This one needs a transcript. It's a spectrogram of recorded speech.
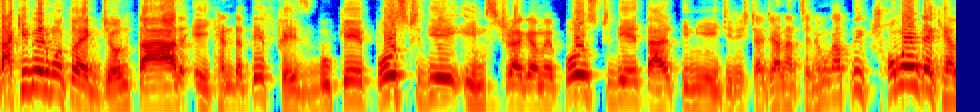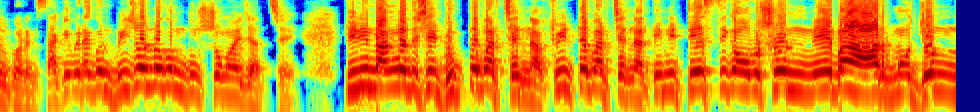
সাকিবের মতো একজন, তার এইখানটাতে ফেসবুকে পোস্ট দিয়ে, ইনস্টাগ্রামে পোস্ট দিয়ে তার তিনি এই জিনিসটা জানাচ্ছেন। এবং আপনি সময়টা খেয়াল করেন, সাকিবের এখন ভীষণ রকম দুঃসময় যাচ্ছে। তিনি বাংলাদেশে ঢুকতে পারছেন না, ফিরতে পারছেন না। তিনি টেস্ট থেকে অবসর নেবার জন্য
